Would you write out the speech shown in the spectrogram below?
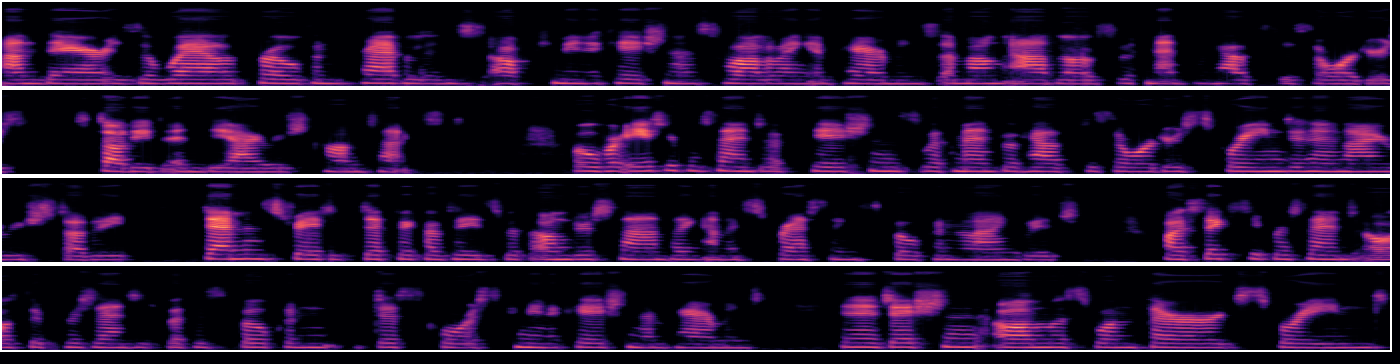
and there is a well proven prevalence of communication and swallowing impairments among adults with mental health disorders studied in the Irish context. Over 80% of patients with mental health disorders screened in an Irish study demonstrated difficulties with understanding and expressing spoken language, while 60% also presented with a spoken discourse communication impairment. In addition, almost one third screened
